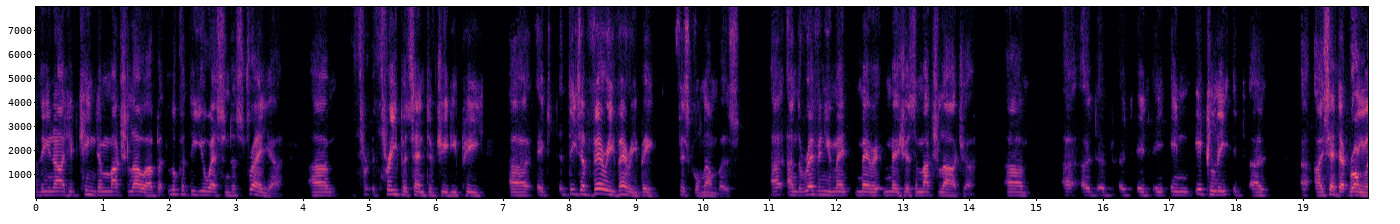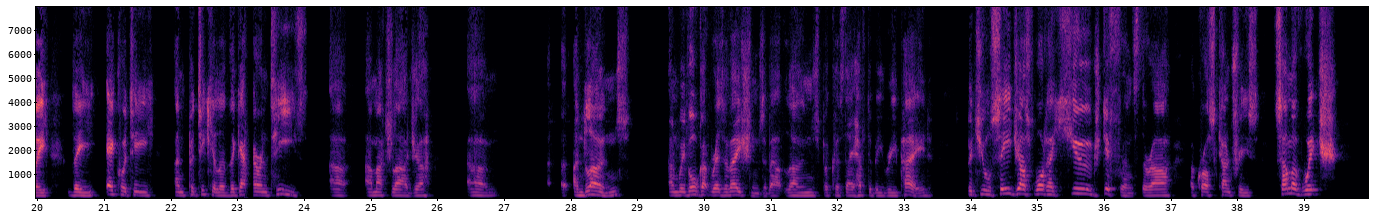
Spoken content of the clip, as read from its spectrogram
the United Kingdom, much lower, but look at the US and Australia, um, three percent of GDP. these are very very big fiscal numbers uh, and the revenue me- measures are much larger. Um, uh, uh, uh in, in, Italy, uh, uh, I said that wrongly. The equity and particular the guarantees are much larger, um, and loans. And we've all got reservations about loans because they have to be repaid. But you'll see just what a huge difference there are across countries, some of which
